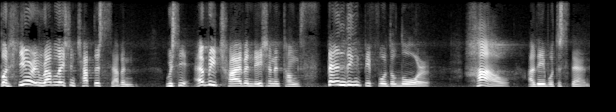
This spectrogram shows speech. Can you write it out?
But here in Revelation chapter 7, we see every tribe and nation and tongue standing before the Lord. How are they able to stand?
